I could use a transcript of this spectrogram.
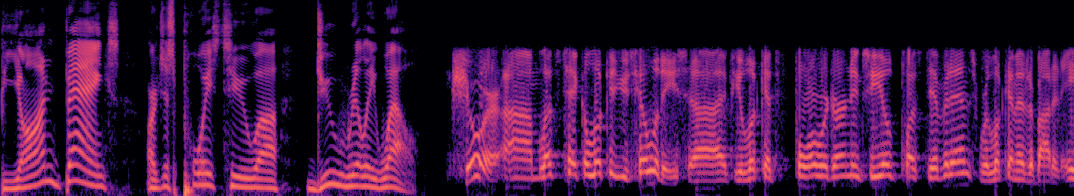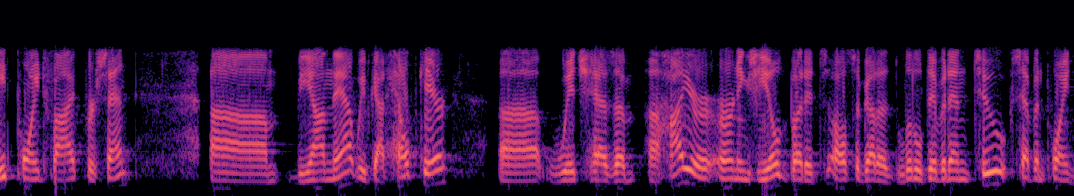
beyond banks are just poised to uh, do really well? Sure. Um, let's take a look at utilities. Uh, if you look at forward earnings yield plus dividends, we're looking at about an 8.5%. Um, beyond that, we've got healthcare, uh, which has a, a higher earnings yield, but it's also got a little dividend too, 7.9%.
